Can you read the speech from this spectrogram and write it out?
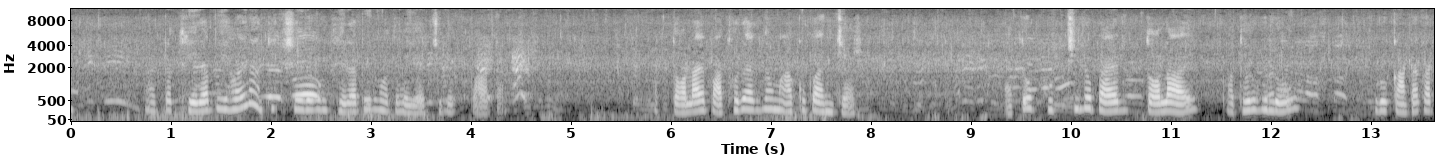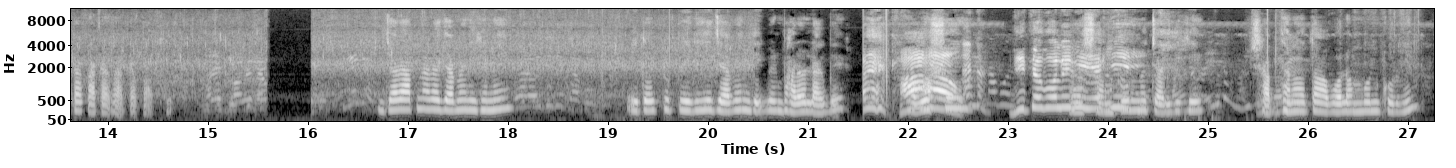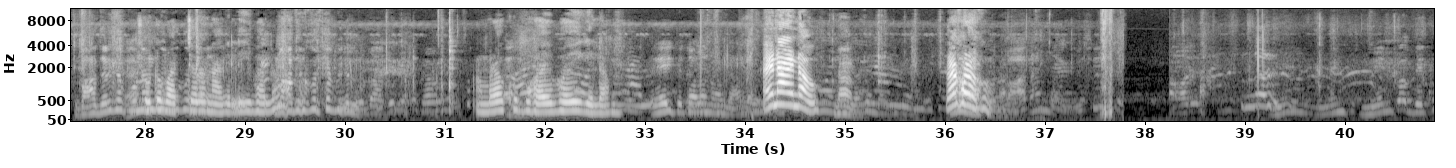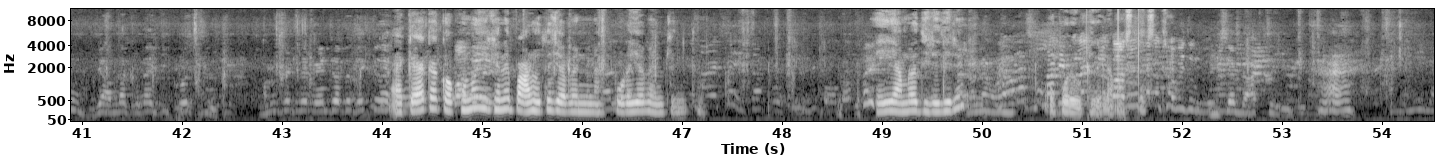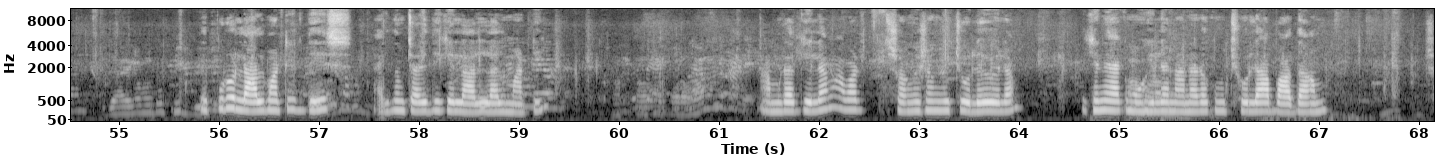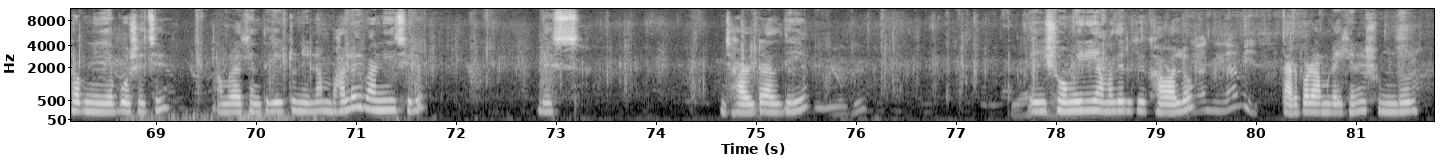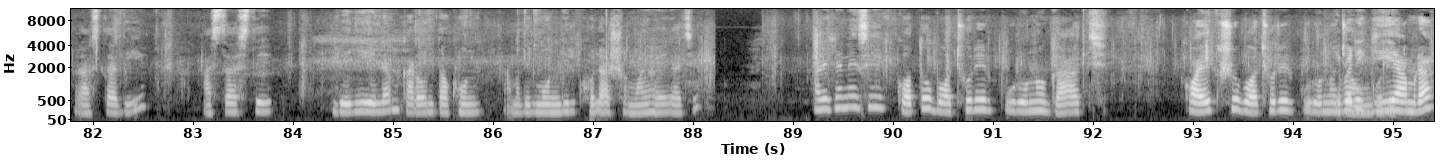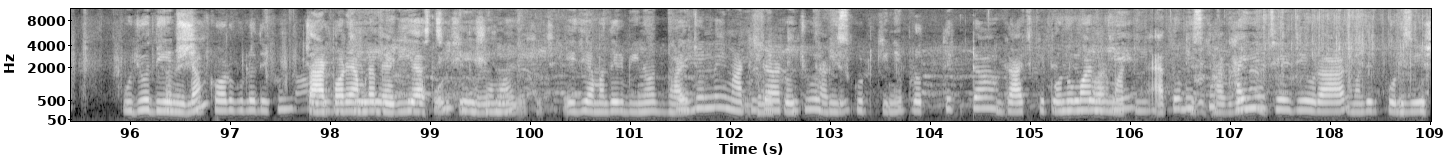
একটা থেরাপি হয় না ঠিক সেই রকম থেরাপির মতো হয়ে যাচ্ছিল পাটা। আর তলায় পাথরে একদম আকু পাঞ্চার এত ফুটছিল পায়ের তলায় পাথরগুলো পুরো কাঁটা কাটা কাটা কাটা পাথর। যারা আপনারা যাবেন এখানে এটা একটু পেরিয়ে যাবেন দেখবেন ভালো লাগবে। অবশ্যই সম্পূর্ণ চারিদিকে সাবধানতা অবলম্বন করবেন। ছোট বাচ্চারা না গেলেই ভালো। আমরাও খুব ভয়ে ভয়ে গেলাম। এই না নাও। রাখো রাখো। একা একা কখনোই এখানে পার হতে যাবেন না পড়ে যাবেন কিন্তু। এই আমরা ধীরে ধীরে ওপরে উঠে গেলাম আস্তে আস্তে। হ্যাঁ। পুরো লাল মাটির দেশ, একদম চারিদিকে লাল লাল মাটি। আমরা গেলাম, আবার সঙ্গে সঙ্গে চলেও এলাম। এখানে এক মহিলা নানা রকম ছোলা, বাদাম সব নিয়ে বসেছে। আমরা এখান থেকে একটু নিলাম। ভালোই বানিয়েছিল। বেশ ঝাল টাল দিয়ে। এই সমীরই আমাদেরকে খাওয়ালো। তারপর আমরা এখানে সুন্দর রাস্তা দিয়ে আস্তে আস্তে বেরিয়ে এলাম কারণ তখন আমাদের মন্দির খোলার সময় হয়ে গেছে। আর এখানে সেই কত বছরের পুরনো গাছ কয়েকশো বছরের পুরনো এবারে গিয়ে আমরা পুজো দিয়ে নিলাম। করগুলো দেখুন তারপরে আমরা বেরিয়ে আসছি সেই সময়। এই যে আমাদের বিনোদ ভাই জন্যই মাটিটা প্রচুর বিস্কুট কিনে প্রত্যেকটা গাছ কেটে হনুমান মাটি এত বিস্কুট খাইয়েছে যে ওরা আর আমাদের পরিবেশ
